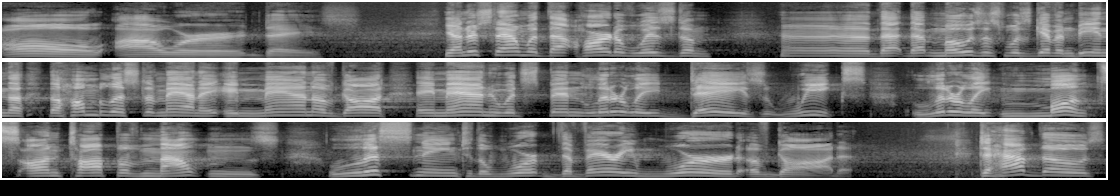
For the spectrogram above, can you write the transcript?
all our days. You understand what that heart of wisdom uh, that, that Moses was given, being the, the humblest of man, a, a man of God, a man who would spend literally days, weeks, literally months on top of mountains listening to the word the very word of God. To have those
